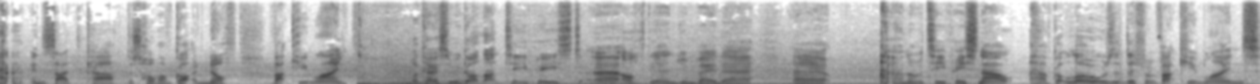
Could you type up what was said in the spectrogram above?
inside the car. Just hope I've got enough vacuum line. Okay, so we got that T-piece uh, off the engine bay there. Uh, another T-piece. Now, I've got loads of different vacuum lines,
